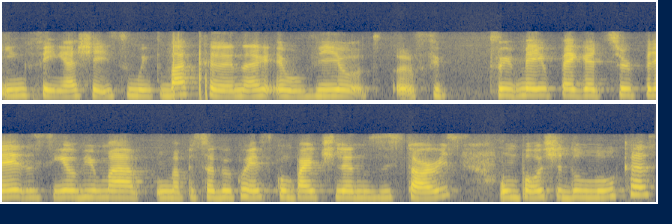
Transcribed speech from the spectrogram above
Enfim, achei isso muito bacana. Eu vi, eu, eu fui, meio pega de surpresa, assim, eu vi uma, uma pessoa que eu conheço compartilhando nos stories, um post do Lucas,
